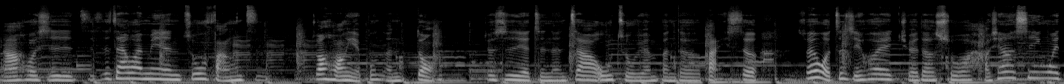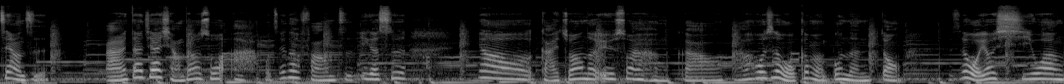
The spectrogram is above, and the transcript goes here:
然后或是只是在外面租房子。装潢也不能动，就是也只能照屋主原本的摆设，所以我自己会觉得说，好像是因为这样子，反而大家想到说啊，我这个房子一个是要改装的预算很高，然后或是我根本不能动，可是我又希望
